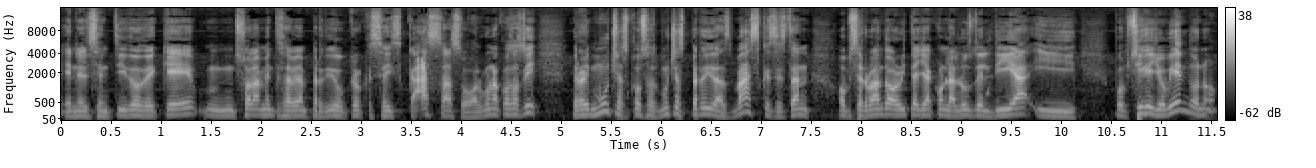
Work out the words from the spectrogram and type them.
en el sentido de que mm, solamente se habían perdido creo que seis casas o alguna cosa así, pero hay muchas cosas, muchas pérdidas más que se están observando ahorita ya con la luz del día y pues sigue lloviendo, ¿no?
